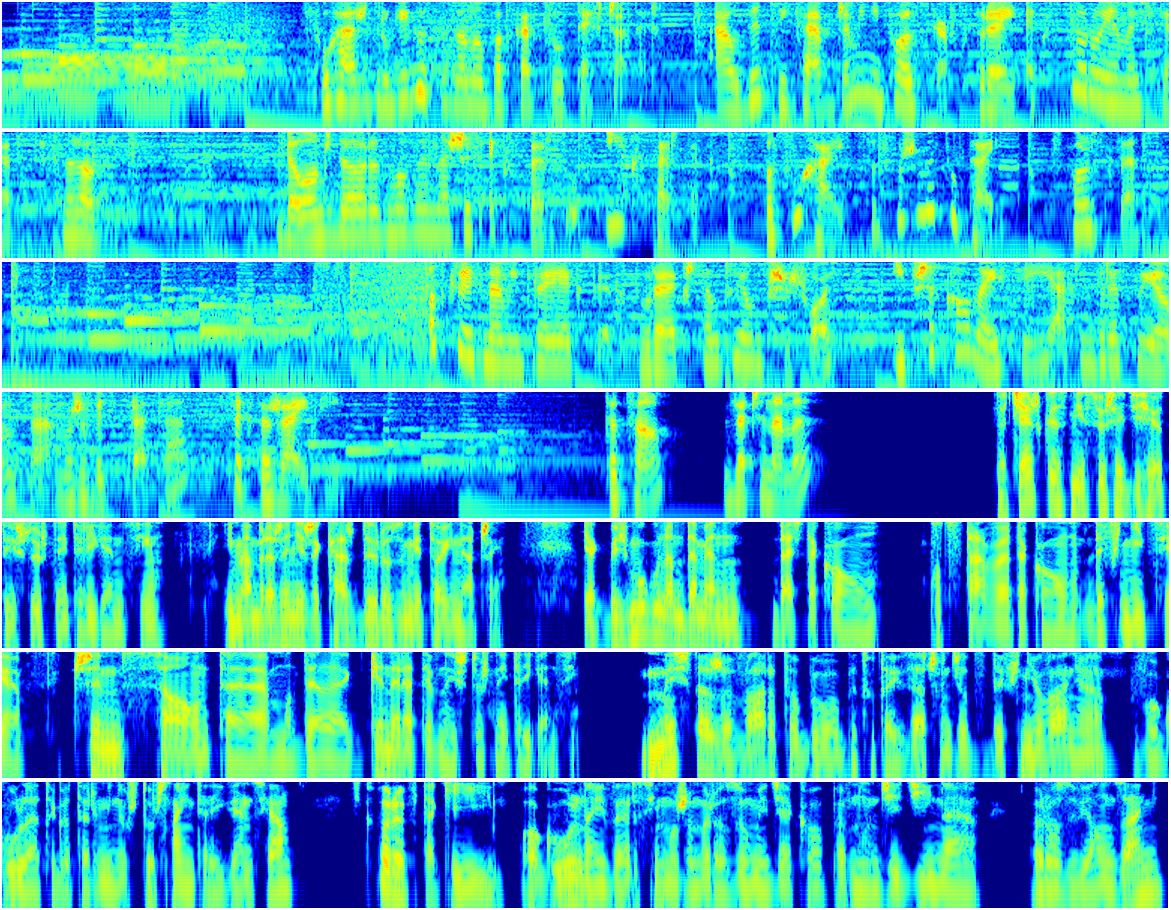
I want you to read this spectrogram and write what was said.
Słuchasz drugiego sezonu podcastu Tech Chatter, audycji Gemini Polska, w której eksplorujemy świat technologii. Dołącz do rozmowy naszych ekspertów i ekspertek. Posłuchaj, co tworzymy tutaj, w Polsce. Odkryj z nami projekty, które kształtują przyszłość i przekonaj się, jak interesująca może być praca w sektorze IT. To co? Zaczynamy? No ciężko jest nie słyszeć dzisiaj o tej sztucznej inteligencji i mam wrażenie, że każdy rozumie to inaczej. Jakbyś mógł nam, Damian, dać taką podstawę, taką definicję, czym są te modele generatywnej sztucznej inteligencji? Myślę, że warto byłoby tutaj zacząć od zdefiniowania w ogóle tego terminu sztuczna inteligencja, który w takiej ogólnej wersji możemy rozumieć jako pewną dziedzinę rozwiązań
